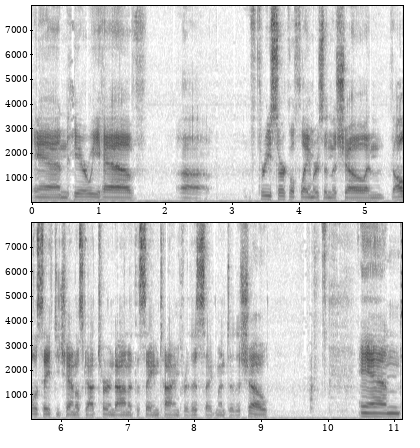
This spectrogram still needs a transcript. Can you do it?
And here we have uh, three circle flamers in the show, and all the safety channels got turned on at the same time for this segment of the show. And,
